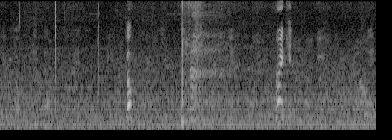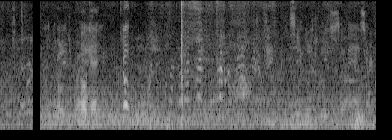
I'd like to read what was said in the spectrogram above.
Here we go. Go! Okay. Break it! Good. Okay. Go! See who's who's uh, strength.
